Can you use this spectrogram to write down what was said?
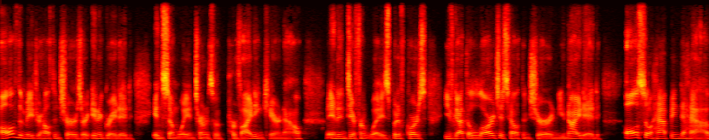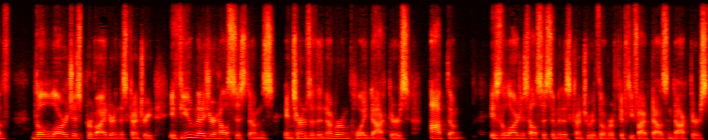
all of the major health insurers are integrated in some way in terms of providing care now and in different ways but of course you've got the largest health insurer in united also happening to have the largest provider in this country. If you measure health systems in terms of the number of employed doctors, Optum is the largest health system in this country with over 55,000 doctors,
